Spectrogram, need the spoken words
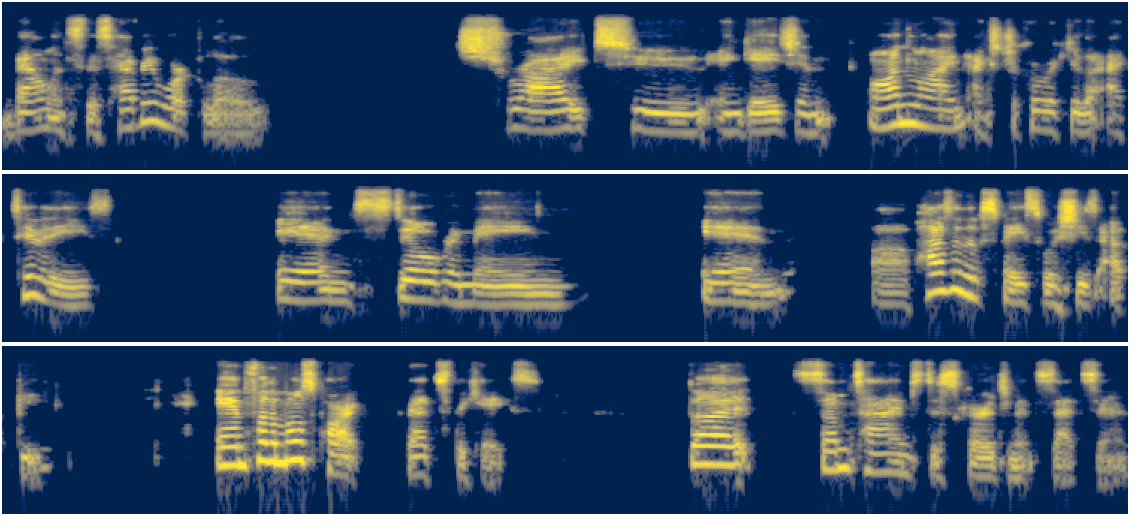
balance this heavy workload, try to engage in online extracurricular activities, and still remain in a positive space where she's upbeat. And for the most part, that's the case. But sometimes discouragement sets in.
